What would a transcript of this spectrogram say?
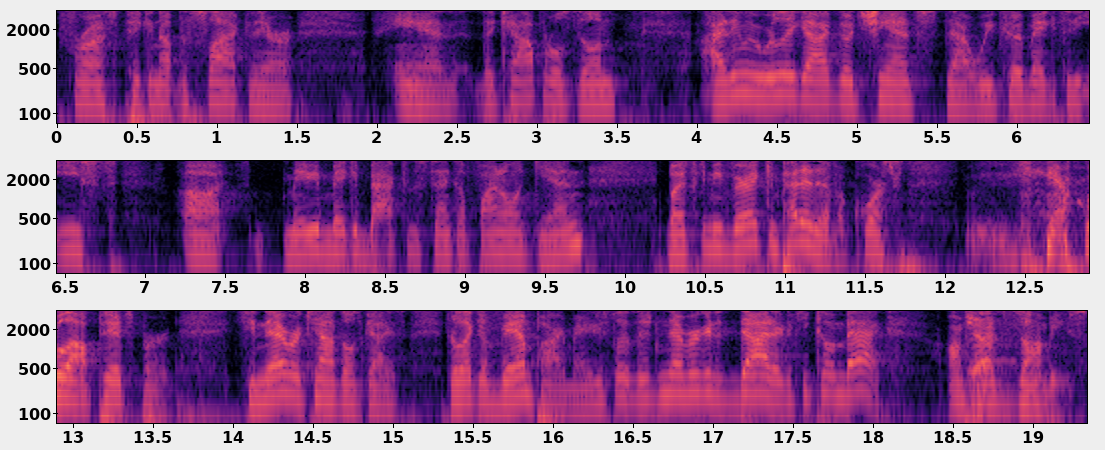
for us picking up the slack there. And the Capitals, Dylan, I think we really got a good chance that we could make it to the East, uh, maybe make it back to the Stanley Cup final again. But it's going to be very competitive. Of course, you can't rule out Pittsburgh. You can never count those guys. They're like a vampire, man. They're never going to die. They're going to keep coming back. I'm sorry, it's zombies.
